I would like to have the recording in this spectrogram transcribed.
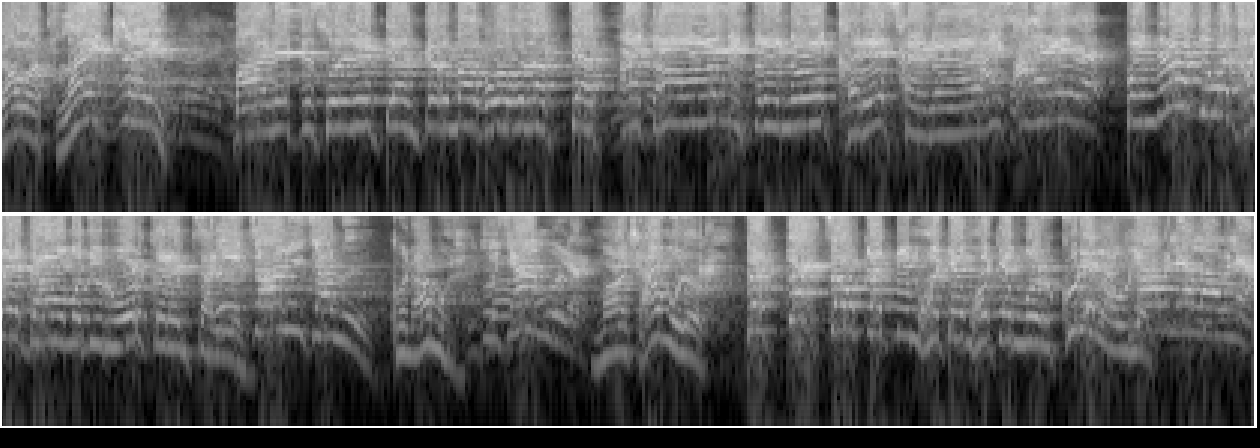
गावात लाइट नाही. पाण्याची सोय नाही टँकर मागवावं लागतात आता मित्रांनो खरं सांगा काय सांगा रे? पंधरा दिवस झाले गावामध्ये रोड करंट ए, चालले चालू आहे, चालू. आहे. कोणामुळे? तुझ्यामुळं. माझ्यामुळं. प्रत्येक चौकात मी मोठ्या मोठ्या मरकुऱ्या लावल्या. लावल्या लावल्या.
